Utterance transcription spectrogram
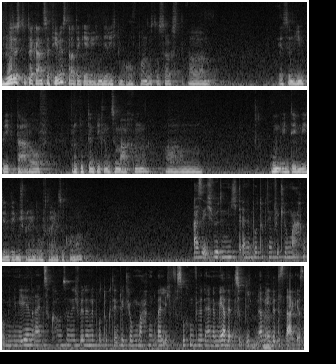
Würdest du der ganze Firmenstrategie eigentlich in die Richtung aufbauen, dass du sagst, ähm, jetzt im Hinblick darauf, Produktentwicklung zu machen, ähm, um in die Medien dementsprechend oft reinzukommen? Also ich würde nicht eine Produktentwicklung machen, um in die Medien reinzukommen, sondern ich würde eine Produktentwicklung machen, weil ich versuchen würde, einen Mehrwert zu bieten am. Ende des Tages.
